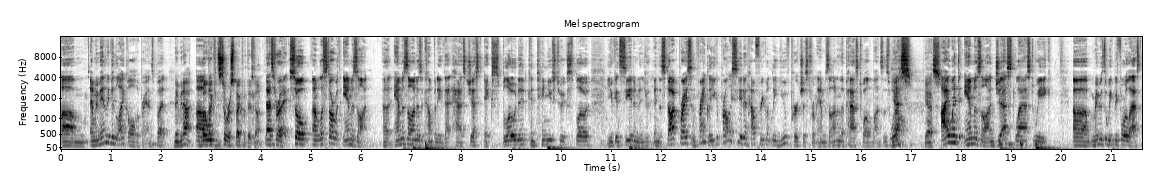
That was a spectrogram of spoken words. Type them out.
Um, and we may not even like all the brands, but Maybe not, Uh, but, we can still respect what they've done. that's right. So um, let's start with Amazon. Uh, Amazon is a company that has just exploded, continues to explode. You can see it in, in the stock price, and frankly, you can probably see it in how frequently you've purchased from Amazon in the past 12 months as well. Yes. Yes. I went to Amazon just last week. Um, maybe it was the week before last,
